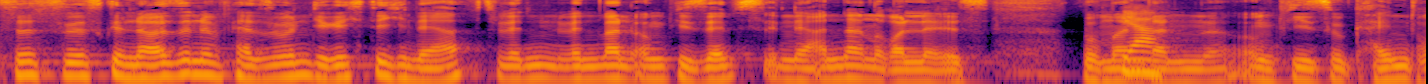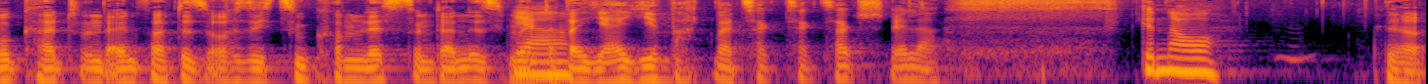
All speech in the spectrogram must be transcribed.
ist, das ist genauso eine Person, die richtig nervt, wenn, wenn man irgendwie selbst in der anderen Rolle ist, wo man Ja. dann irgendwie so keinen Druck hat und einfach das auf sich zukommen lässt und dann ist jemand Ja. dabei, ja, hier macht mal zack, zack, zack, schneller. Genau. Ja.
